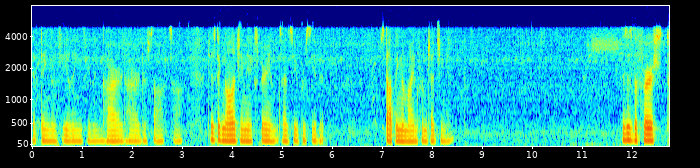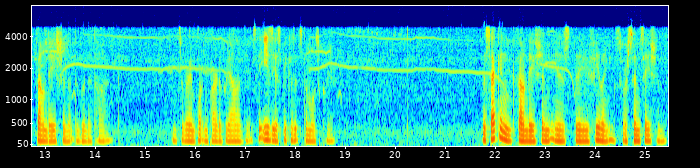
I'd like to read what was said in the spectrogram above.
sitting, or feeling, feeling, hard, hard, or soft, soft. Just acknowledging the experience as you perceive it, stopping the mind from judging it. This is the first foundation that the Buddha taught. It's a very important part of reality. It's the easiest because it's the most clear. The second foundation is the feelings or sensations.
